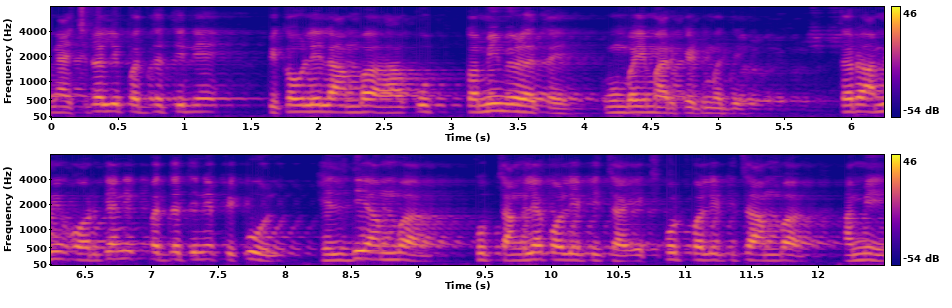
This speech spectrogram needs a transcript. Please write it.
नॅचरली पद्धतीने पिकवलेला आंबा हा खूप कमी मिळत आहे मुंबई मार्केटमध्ये. तर आम्ही ऑर्गॅनिक पद्धतीने पिकवून हेल्दी आंबा खूप चांगल्या क्वालिटीचा एक्सपोर्ट क्वालिटीचा आंबा आम्ही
